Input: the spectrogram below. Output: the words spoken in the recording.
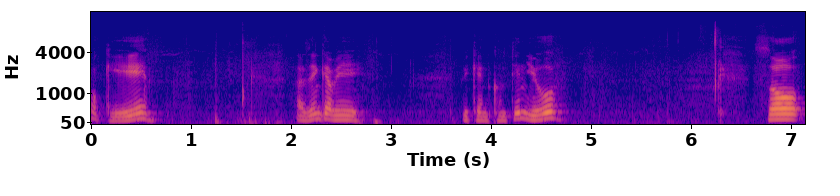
Okay. I think we, we can continue. So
